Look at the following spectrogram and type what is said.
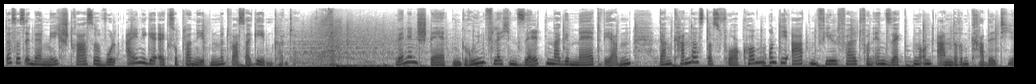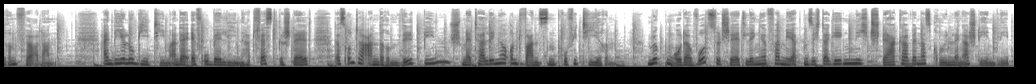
dass es in der Milchstraße wohl einige Exoplaneten mit Wasser geben könnte. Wenn in Städten Grünflächen seltener gemäht werden, dann kann das das Vorkommen und die Artenvielfalt von Insekten und anderen Krabbeltieren fördern. Ein Biologieteam an der FU Berlin hat festgestellt, dass unter anderem Wildbienen, Schmetterlinge und Wanzen profitieren. Mücken oder Wurzelschädlinge vermehrten sich dagegen nicht stärker, wenn das Grün länger stehen blieb.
